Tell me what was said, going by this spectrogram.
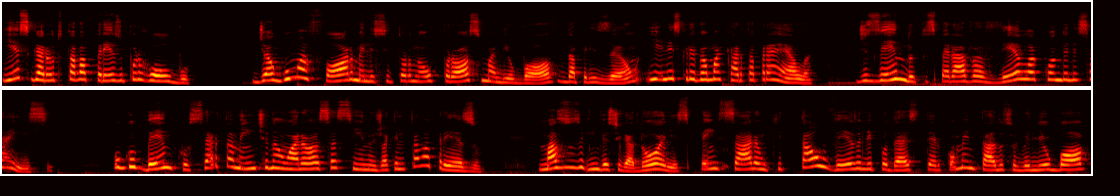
e esse garoto estava preso por roubo. De alguma forma, ele se tornou próximo a Lyubov da prisão e ele escreveu uma carta para ela, dizendo que esperava vê-la quando ele saísse. O Gubenko certamente não era o assassino, já que ele estava preso. Mas os investigadores pensaram que talvez ele pudesse ter comentado sobre Lyubov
